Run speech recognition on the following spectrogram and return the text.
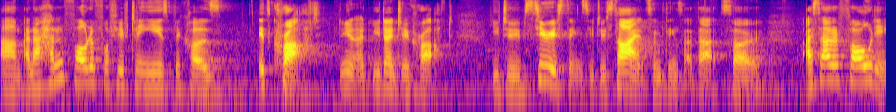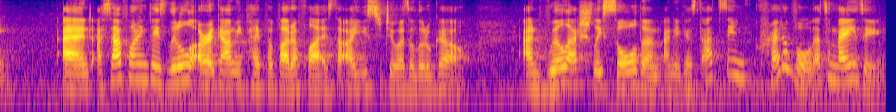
Um, and I hadn't folded for 15 years because it's craft. You know, you don't do craft. You do serious things. You do science and things like that. So I started folding. And I started folding these little origami paper butterflies that I used to do as a little girl. And Will actually saw them and he goes, That's incredible. That's amazing.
